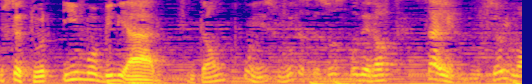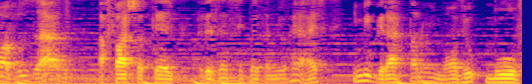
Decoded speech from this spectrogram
o setor imobiliário. Então, com isso, muitas pessoas poderão sair do seu imóvel usado a faixa até 350 mil reais e migrar para um imóvel novo.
